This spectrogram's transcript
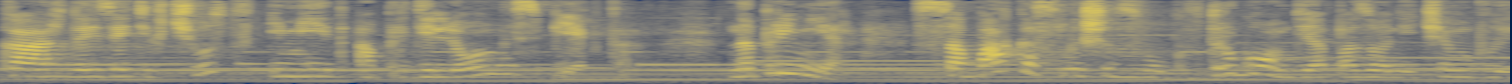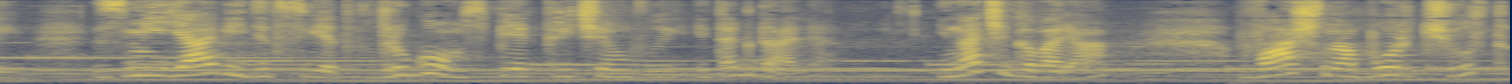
Каждое из этих чувств имеет определенный спектр. Например, собака слышит звук в другом диапазоне, чем вы, змея видит свет в другом спектре, чем вы и так далее. Иначе говоря, ваш набор чувств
